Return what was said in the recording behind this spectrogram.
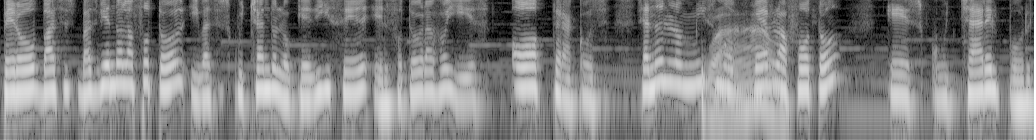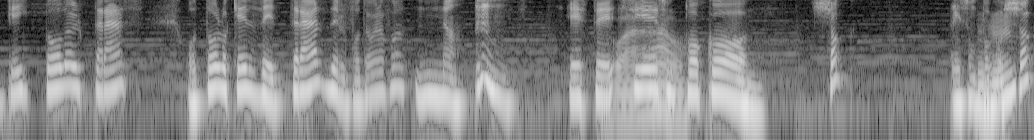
pero vas, vas viendo la foto y vas escuchando lo que dice el fotógrafo y es otra cosa. O sea, no es lo mismo ver la foto que escuchar el porqué y todo el tras o todo lo que hay detrás del fotógrafo. No. Este sí es un poco shock. Es un poco shock.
